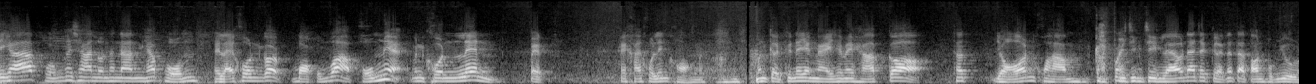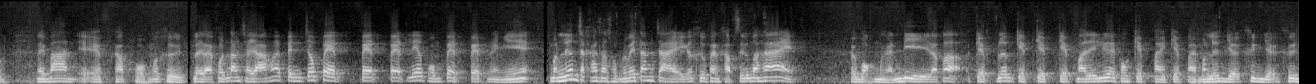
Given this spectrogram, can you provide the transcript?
ัสดีครับ ผมขชานนทนันครับผม หลายๆ คนก็บอกผมว่าผมเนี่ยเป็นคนเล่นเป็ด คล้ายๆ คนเล่นของนะ มันเกิดขึ้นได้ยังไงใช่ไหมครับ ก็ถ้าย้อนความกลับไปจริง ๆ แล้วน่าจะเกิดตั้งแต่ตอนผมอยู่ในบ้าน AF ครับผมก็คือหลายๆ คนตั้งฉายาให้เป็นเจ้าเป็ดเป็ดเป็ดเรียกผมเป็ดเป็ดอย่างนี้ มันเริ่มจากการสะสมโดยไม่ตั้งใจก็คือแฟนคลับซื้อมาให้ ไปบอกเหมือนดีแล้วก็เก็บเริ่มเก็บเก็บเก็บมาเรื่อยๆพอเก็บไปเก็บไปมันเริ่มเยอะขึ้นเยอะขึ้น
